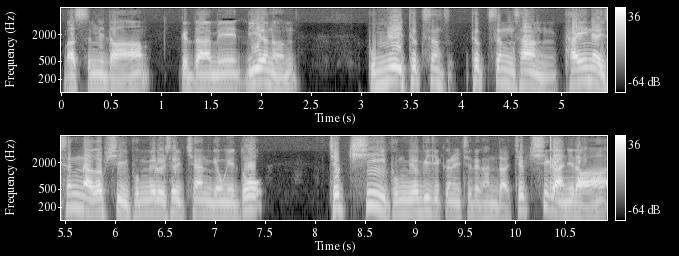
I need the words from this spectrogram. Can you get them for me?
맞습니다. 그 다음에 니어는 분묘의 특성, 특성상 타인의 승낙 없이 분묘를 설치한 경우에도 즉시 분묘기지권을 취득한다. 즉시가 아니라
